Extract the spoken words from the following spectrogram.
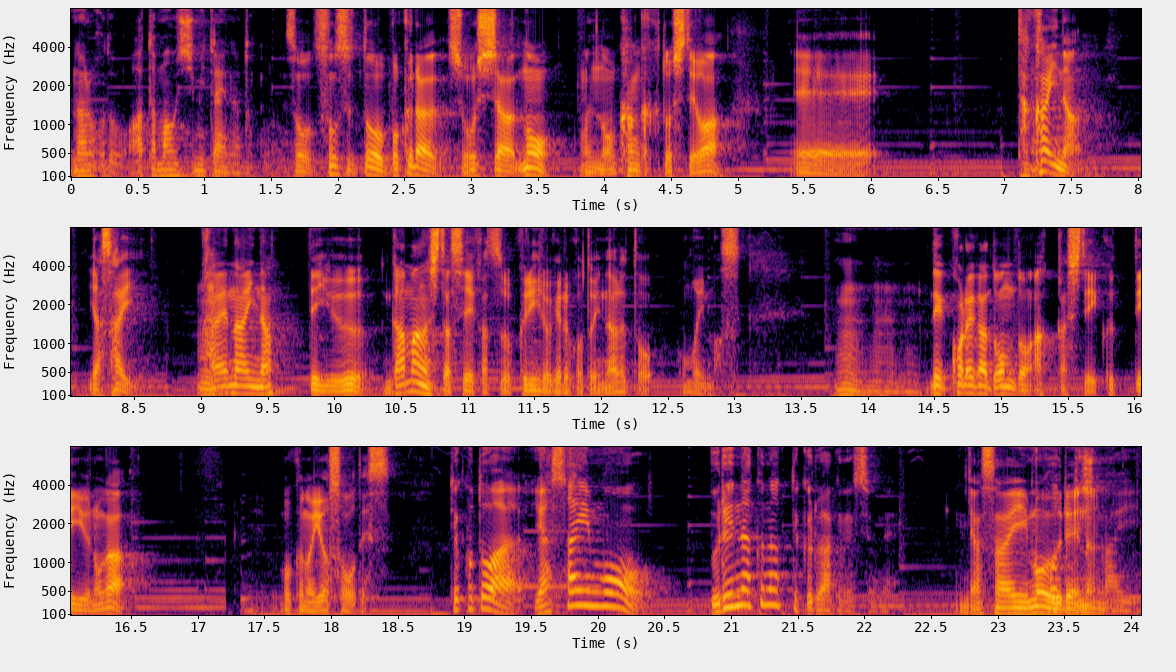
なるほど。頭打ちみたいなところ。そうそうすると僕ら消費者のあの感覚としては、えー高いな野菜。買えないなっていう我慢した生活を繰り広げることになると思います。うんうんうん。でこれがどんどん悪化していくっていうのが僕の予想です。ってことは野菜も売れなくなってくるわけですよね。野菜も売れない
